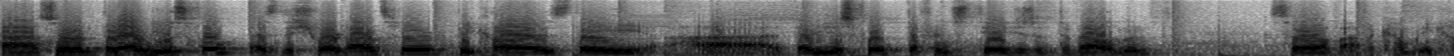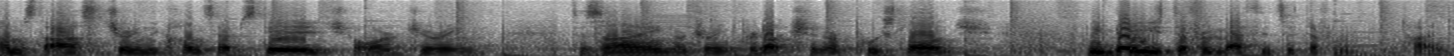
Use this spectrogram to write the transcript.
uh, so. They're all useful, as the short answer, because they uh, they're useful at different stages of development. So if, if a company comes to us during the concept stage, or during design, or during production, or post-launch, we then use different methods at different times.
